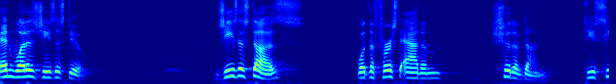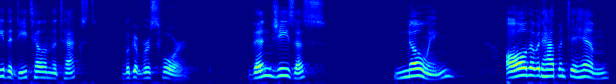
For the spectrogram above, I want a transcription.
And what does Jesus do? Jesus does what the first Adam should have done. Do you see the detail in the text? Look at verse 4. Then Jesus, knowing all that would happen to him,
